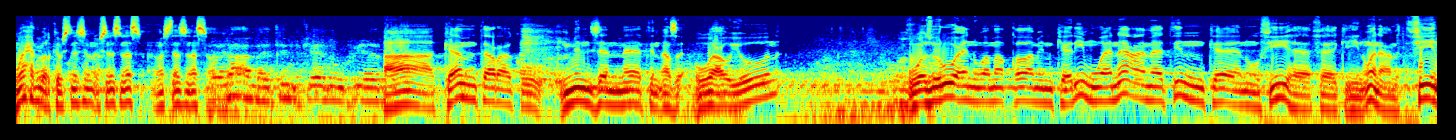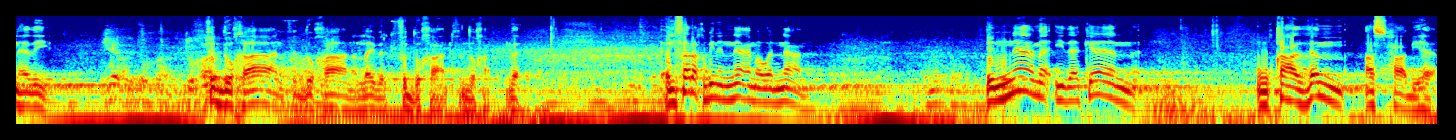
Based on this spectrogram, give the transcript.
واحد بركة مش نسمع مش نسمع مش نسمع ونعمة كانوا آه كم تركوا من جنات وعيون وزروع ومقام كريم ونعمة كانوا فيها فاكهين. ونعمة. فين هذه؟ في الدخان في الدخان الله يبارك في الدخان في الدخان. ده. الفرق بين النعمة والنعمة. النعمة إذا كان وقع ذم أصحابها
